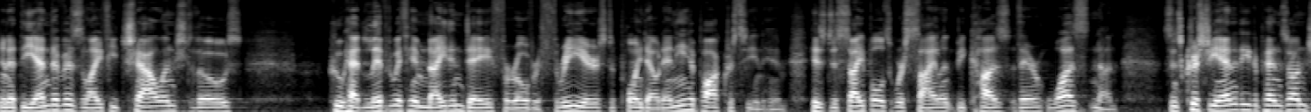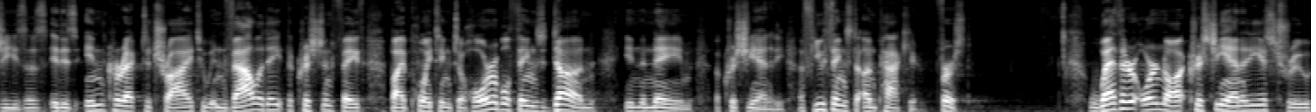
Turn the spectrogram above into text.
And at the end of his life, he challenged those who had lived with him night and day for over three years to point out any hypocrisy in him. His disciples were silent because there was none. Since Christianity depends on Jesus, it is incorrect to try to invalidate the Christian faith by pointing to horrible things done in the name of Christianity. A few things to unpack here. First, whether or not Christianity is true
